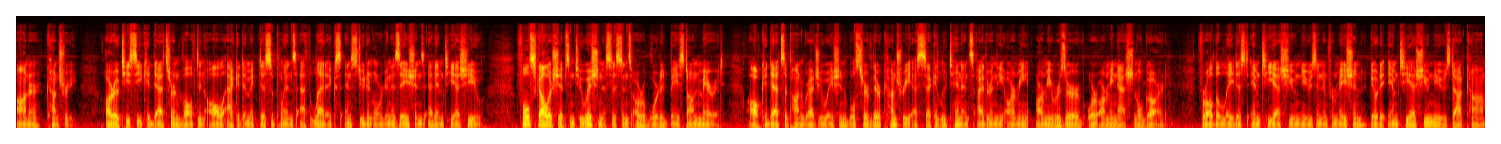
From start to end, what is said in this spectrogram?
honor, country. ROTC cadets are involved in all academic disciplines, athletics, and student organizations at MTSU. Full scholarships and tuition assistance are awarded based on merit. All cadets upon graduation will serve their country as second lieutenants either in the Army, Army Reserve, or Army National Guard. For all the latest MTSU news and information, go to mtsunews.com.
